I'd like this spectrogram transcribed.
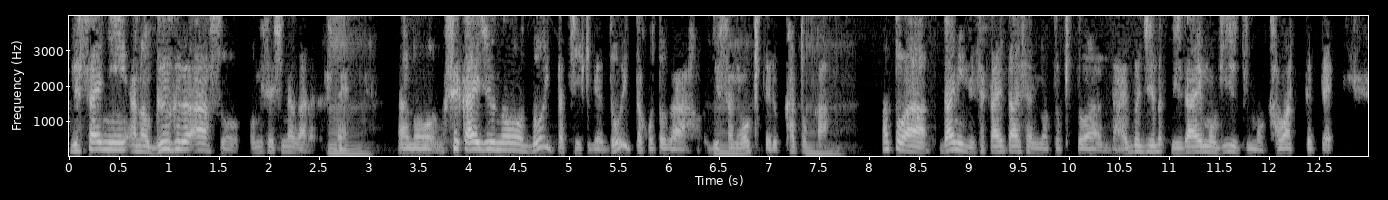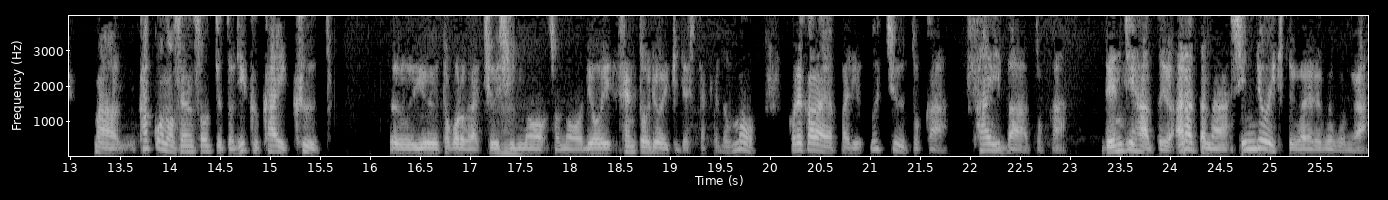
実際にあの Google Earth をお見せしながらですね、あの世界中のどういった地域でどういったことが実際に起きてるかとか、あとは第二次世界大戦の時とはだいぶ時時代も技術も変わってて、まあ、過去の戦争っていうと陸海空というところが中心のその領域戦闘領域でしたけども、これからはやっぱり宇宙とかサイバーとか電磁波という新たな新領域と言われる部分が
